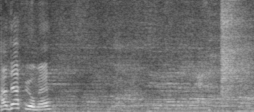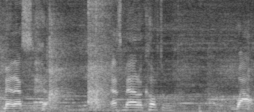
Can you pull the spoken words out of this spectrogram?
How'd that feel, man? Man, that's that's mad uncomfortable. Wow.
